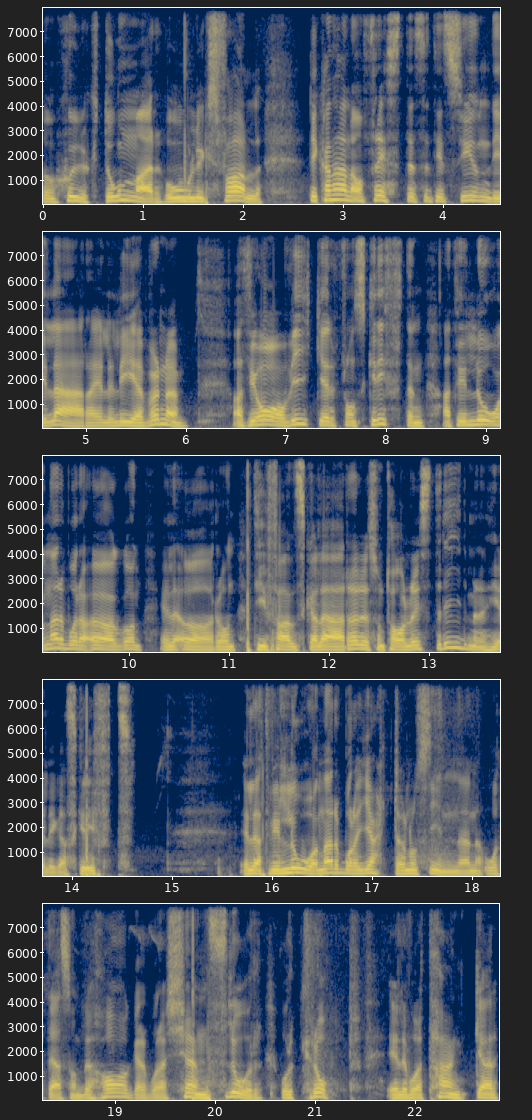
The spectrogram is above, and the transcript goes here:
som sjukdomar och olycksfall. Det kan handla om frestelse till synd i lära eller leverne. Att vi avviker från skriften, att vi lånar våra ögon eller öron till falska lärare som talar i strid med den heliga skrift. Eller att vi lånar våra hjärtan och sinnen åt det som behagar våra känslor, vår kropp eller våra tankar,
